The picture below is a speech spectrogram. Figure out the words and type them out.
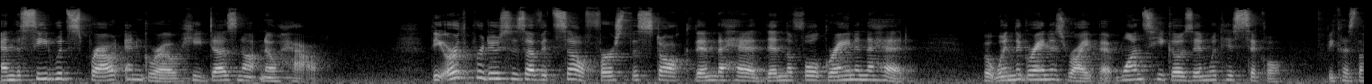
and the seed would sprout and grow, he does not know how. The earth produces of itself first the stalk, then the head, then the full grain in the head. But when the grain is ripe, at once he goes in with his sickle, because the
